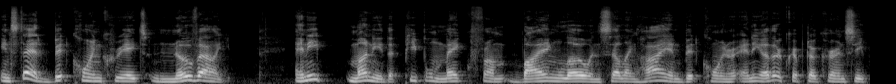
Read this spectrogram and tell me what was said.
Instead, Bitcoin creates no value. Any money that people make from buying low and selling high in Bitcoin or any other cryptocurrency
